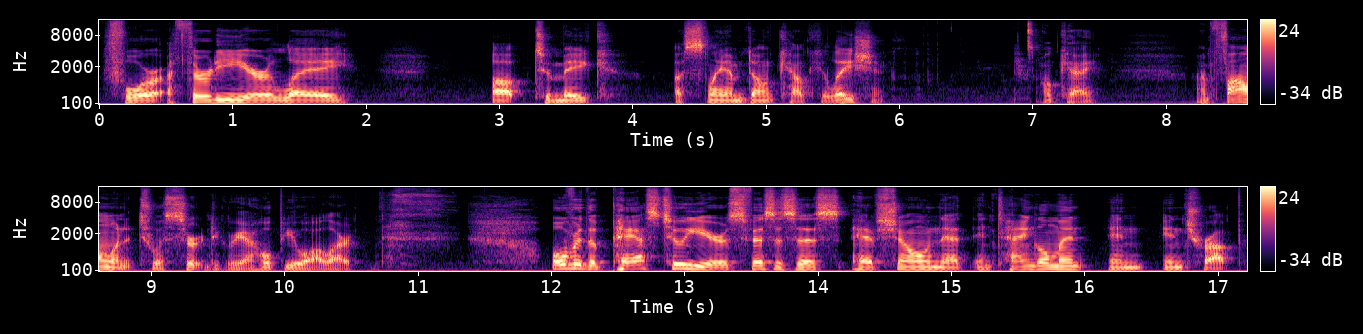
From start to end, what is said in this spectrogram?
for a 30 year lay up to make a slam dunk calculation. Okay, I'm following it to a certain degree. I hope you all are. Over the past two years, physicists have shown that entanglement in entropy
